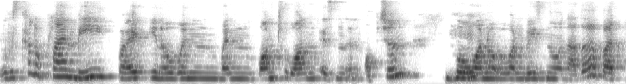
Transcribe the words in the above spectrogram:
it was kind of plan B, right? You know, when when one-to-one isn't an option mm-hmm. for one or one reason or another. But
